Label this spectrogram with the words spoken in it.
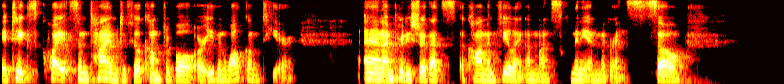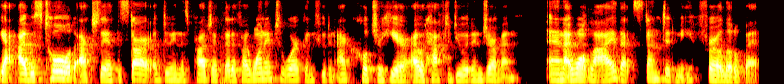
it takes quite some time to feel comfortable or even welcomed here. And I'm pretty sure that's a common feeling amongst many immigrants. So, yeah, I was told actually at the start of doing this project that if I wanted to work in food and agriculture here, I would have to do it in German. And I won't lie, that stunted me for a little bit.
